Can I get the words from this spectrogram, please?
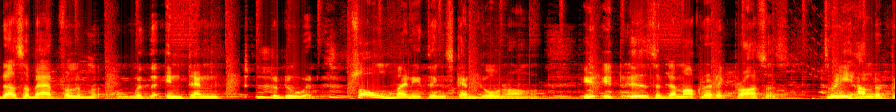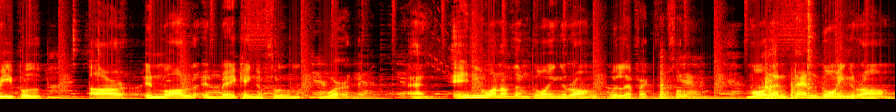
does a bad film with the intent to do it. So many things can go wrong. It, it is a democratic process. 300 people are involved in making a film Yeah, work. yeah, yeah. And any one of them going wrong will affect the film. More than 10 going wrong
